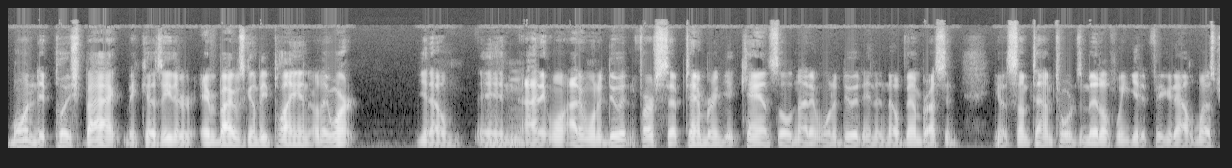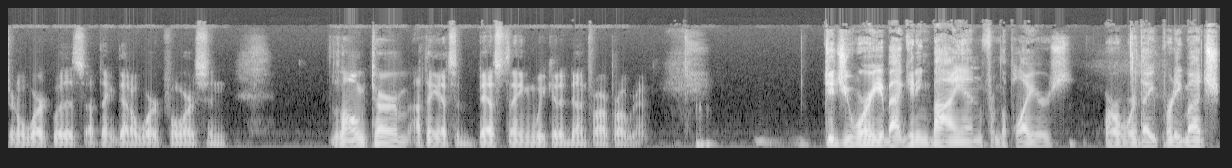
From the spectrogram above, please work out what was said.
wanted it pushed back because either everybody was going to be playing or they weren't, you know, and mm-hmm. I didn't want I didn't want to do it in first September and get canceled, and I didn't want to do it in November. I said, you know, sometime towards the middle, if we can get it figured out, and Western will work with us, I think that'll work for us, and long term, I think that's the best thing we could have done for our program. Did you worry about getting buy-in from the players, or were they pretty much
